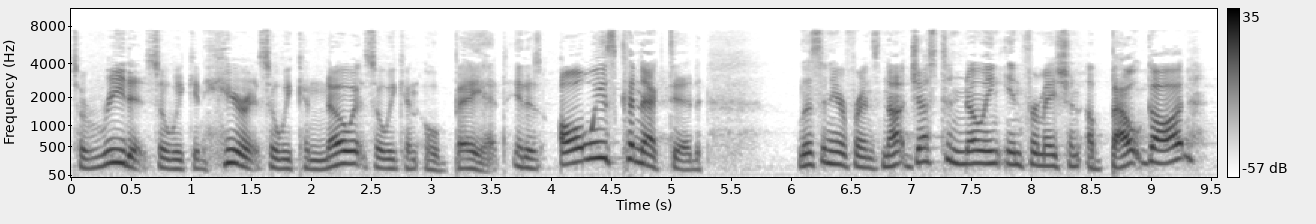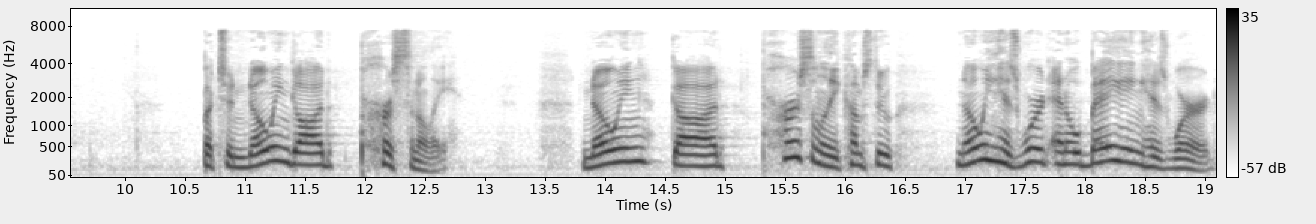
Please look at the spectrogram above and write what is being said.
to read it so we can hear it, so we can know it, so we can obey it. It is always connected, listen here, friends, not just to knowing information about God, but to knowing God personally. Knowing God personally comes through knowing His Word and obeying His Word.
